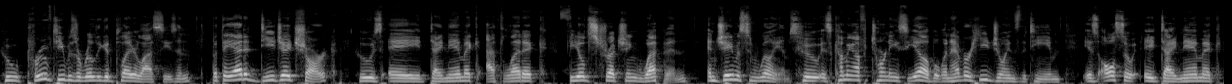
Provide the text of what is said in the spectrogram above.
who proved he was a really good player last season, but they added DJ Chark, who's a dynamic, athletic, field stretching weapon, and Jameson Williams, who is coming off a torn ACL, but whenever he joins the team, is also a dynamic,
